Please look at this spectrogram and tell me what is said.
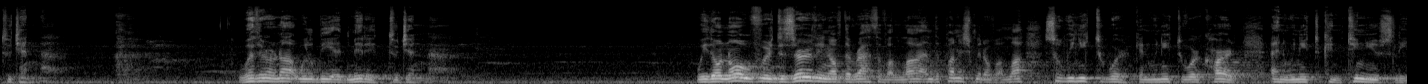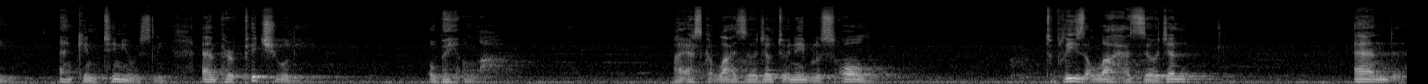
to Jannah, whether or not we'll be admitted to Jannah. We don't know if we're deserving of the wrath of Allah and the punishment of Allah. So we need to work and we need to work hard and we need to continuously and continuously and perpetually obey Allah. I ask Allah Azza wa Jal to enable us all to please Allah Azza wa Jal and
